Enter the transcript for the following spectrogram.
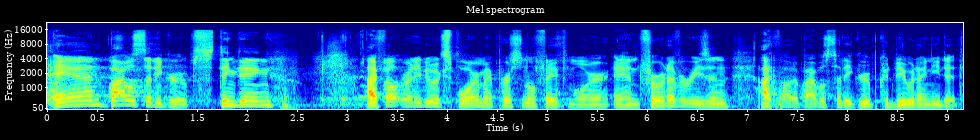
and Bible study groups. Ding ding. I felt ready to explore my personal faith more, and for whatever reason, I thought a Bible study group could be what I needed.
